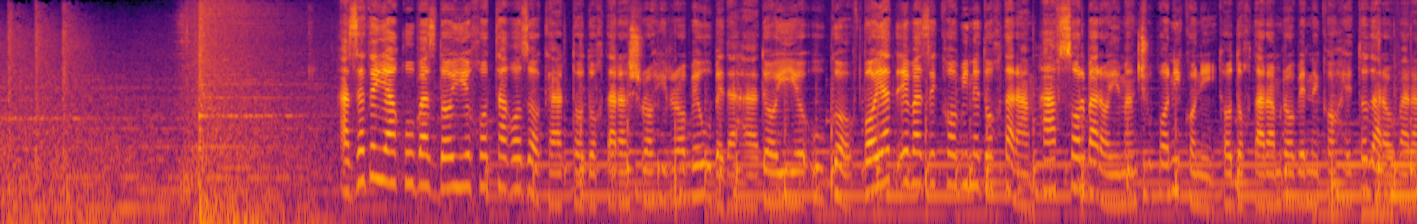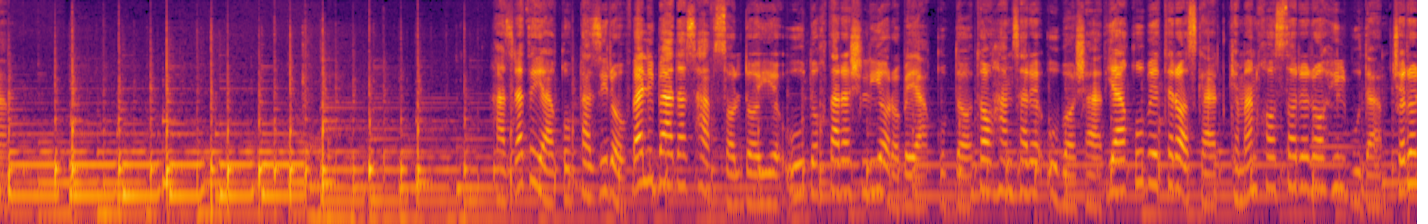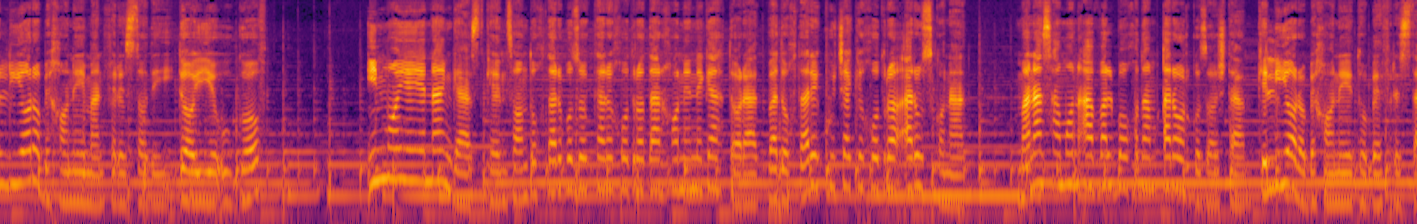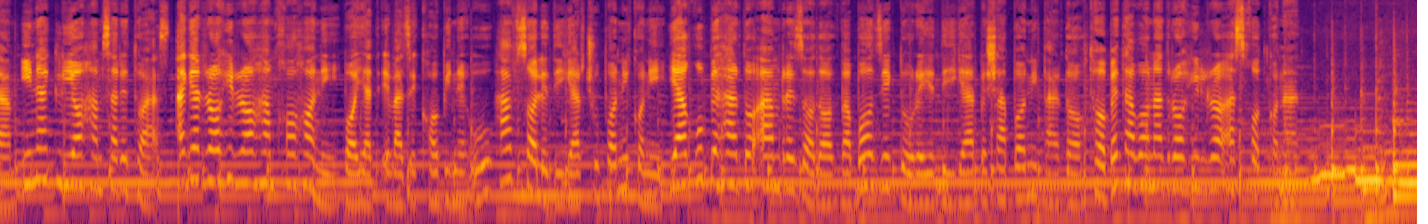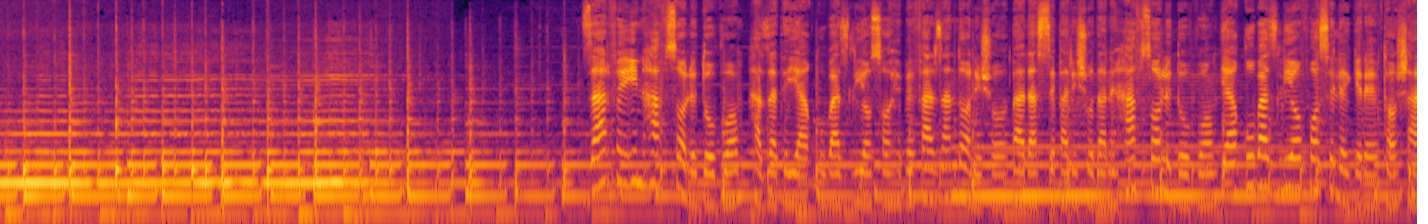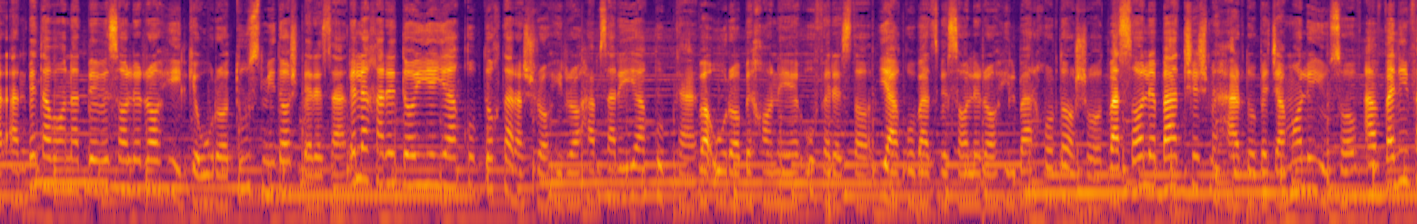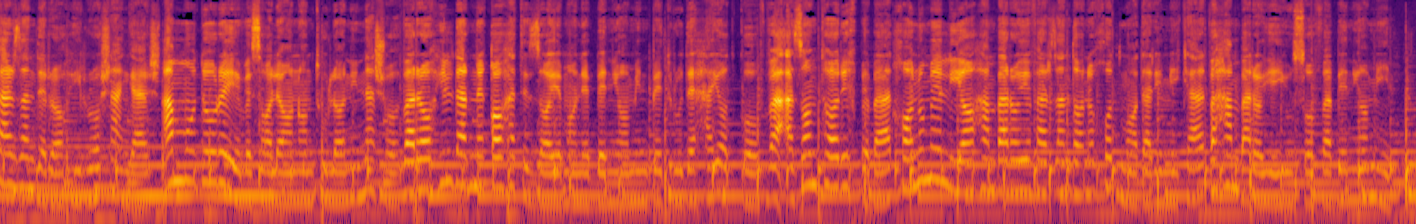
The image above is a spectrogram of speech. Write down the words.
حضرت یعقوب از دایی خود تقاضا کرد تا دخترش راهیل را به او بدهد. دایی او گفت باید عوض کابین دخترم هفت سال برای من چوپانی کنی تا دخترم را به نکاح تو درآورم. حضرت یعقوب پذیرفت ولی بعد از هفت سال دایی او دخترش لیا را به یعقوب داد تا همسر او باشد. یعقوب اعتراض کرد که من خواستار راهیل بودم چرا لیا را به خانه من فرستاده ای دایی او گفت این مایه ننگ است که انسان دختر بزرگتر خود را در خانه نگه دارد و دختر کوچک خود را عروس کند. من از همان اول با خودم قرار گذاشتم که لیا را به خانه تو بفرستم. اینک لیا همسر تو است. اگر راهی را هم خواهانی باید عوض کابین او هفت سال دیگر چوپانی کنی. یعقوب به هر دو امر رضا داد و باز یک دوره دیگر به شبانی پرداخت تا بتواند راهیل را از خود کند. ظرف این هفت سال دوم حضرت یعقوب از لیا صاحب فرزندانی شد بعد از سپری شدن هفت سال دوم یعقوب از لیا فاصله گرفت تا شرعا بتواند به وسال راهیل که او را دوست می داشت برسد. بالاخره دایی یعقوب دخترش راهیل را همسر یعقوب کرد و او را به خانه او فرستاد. یعقوب از وسال راهیل برخوردار شد و سال بعد چشم هر دو به جمال یوسف اولین فرزند راهیل روشن گشت. اما دوره وسال آنان طولانی نشد و راهیل در نقاهت زایمان بنیامین بدرود حیات و از آن تاریخ به بعد خانم لیا هم برای فرزندان خود مادری می کرد و هم برای یوسف و بنیامین.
